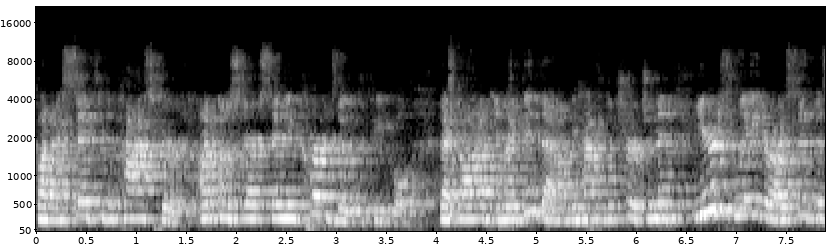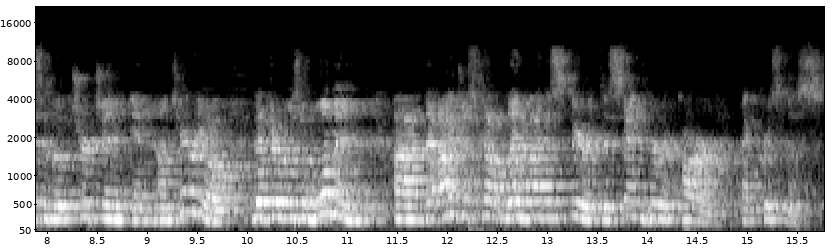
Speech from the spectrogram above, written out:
But I said to the pastor, I'm going to start sending cards out to people that God, and I did that on behalf of the church. And then years later, I said this about church in, in Ontario, that there was a woman uh, that I just felt led by the Spirit to send her a card at Christmas.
